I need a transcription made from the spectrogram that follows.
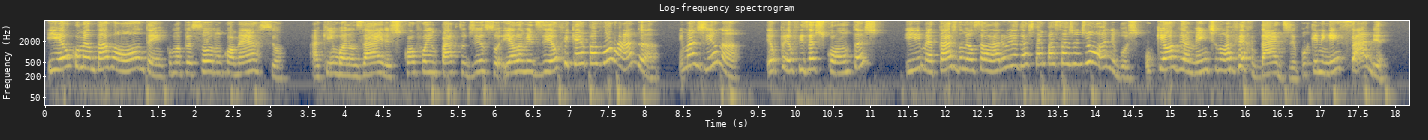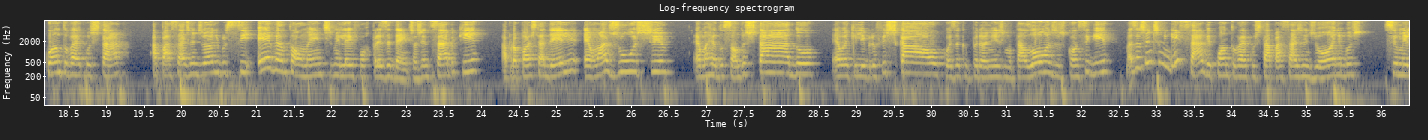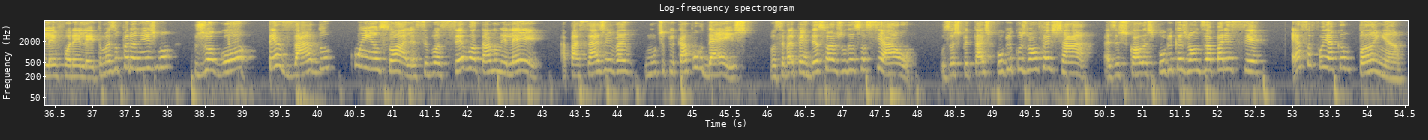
E eu comentava ontem com uma pessoa num comércio aqui em Buenos Aires qual foi o impacto disso e ela me dizia: eu fiquei apavorada. Imagina, eu, eu fiz as contas e metade do meu salário eu ia gastar em passagem de ônibus, o que obviamente não é verdade, porque ninguém sabe quanto vai custar a passagem de ônibus se eventualmente Milley for presidente. A gente sabe que a proposta dele é um ajuste, é uma redução do Estado, é o equilíbrio fiscal, coisa que o peronismo está longe de conseguir. Mas a gente ninguém sabe quanto vai custar a passagem de ônibus se o Milley for eleito. Mas o peronismo jogou pesado com isso. Olha, se você votar no Milley, a passagem vai multiplicar por 10. Você vai perder sua ajuda social. Os hospitais públicos vão fechar, as escolas públicas vão desaparecer. Essa foi a campanha.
